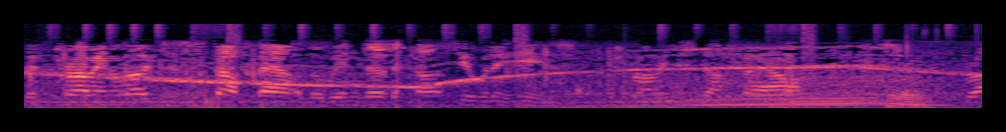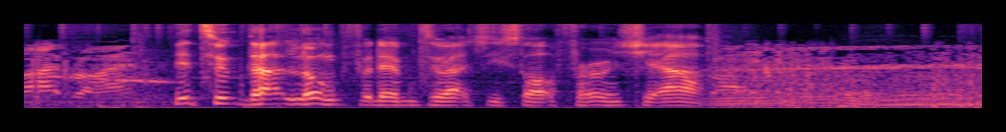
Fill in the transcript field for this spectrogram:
They're throwing loads of stuff out of the window. They can't see what it is. Throwing stuff out. Hmm. Right, right, It took that long for them to actually start throwing shit out. right.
